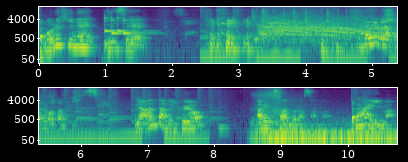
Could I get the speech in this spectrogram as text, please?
性。モルヒネ、陰性。大丈夫だったってこと？じゃああんたの行くよ。アレクサンドラ様。大麻。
